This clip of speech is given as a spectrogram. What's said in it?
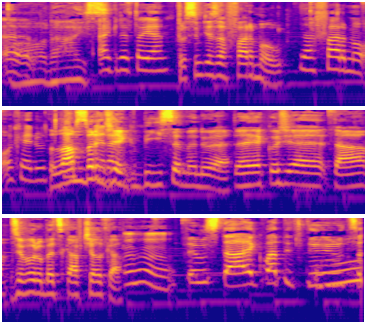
Eh, oh, nice. A kde to je? Prosím tě za farmou. Za farmou, ok, jdu Lumberjack směrem. Bee se jmenuje. To je jakože ta dřevorubecká včelka. Mhm. To je hustá, jak má ty čtyři ruce.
